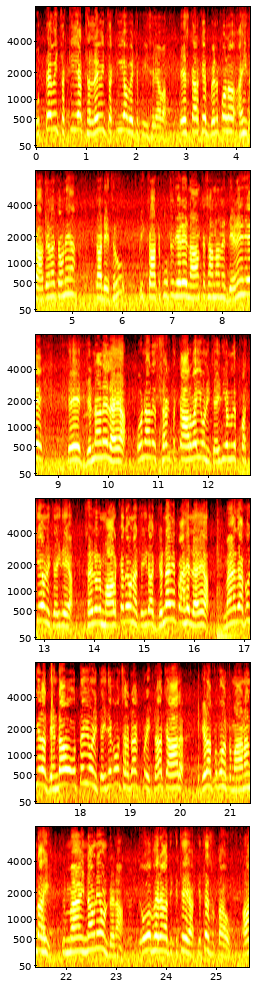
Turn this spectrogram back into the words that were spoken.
ਉੱਤੇ ਵੀ ਚੱਕੀ ਆ ਥੱਲੇ ਵੀ ਚੱਕੀ ਆ ਵਿੱਚ ਪੀਸ ਰਿਹਾ ਵਾ। ਇਸ ਕਰਕੇ ਬਿਲਕੁਲ ਅਸੀਂ ਦੱਸ ਦੇਣਾ ਚਾਹੁੰਦੇ ਆ ਤੁਹਾਡੇ ਥਰੂ ਵੀ ਕੱਟ-ਕੁੱਟ ਜਿਹੜੇ ਨਾ ਕਿਸਾਨਾਂ ਨੇ ਦੇਣੇ ਜੇ ਤੇ ਜਿਨ੍ਹਾਂ ਨੇ ਲਏ ਆ ਉਹਨਾਂ ਦੇ ਸਖਤ ਕਾਰਵਾਈ ਹੋਣੀ ਚਾਹੀਦੀ ਆ, ਉਹਨਾਂ ਦੇ ਪਰਚੇ ਹੋਣੇ ਚਾਹੀਦੇ ਆ। ਸੈਲਰ ਮਾਲਕ ਦੇ ਹੋਣਾ ਚਾਹੀਦਾ ਜਿੰਨੇ ਵੀ ਪੈਸੇ ਲਏ ਆ ਮੈਂ ਤਾਂ ਆਖੂ ਜਿਹੜਾ ਦਿੰਦਾ ਉਹ ਉੱਤੇ ਵੀ ਹੋਣੀ ਚਾਹੀਦੀ ਆ, ਕਿਉਂਕਿ ਸਾਡਾ ਭ੍ਰਿਸ਼ਟਾਚਾਰ ਜਿਹੜਾ ਭਗਵੰਤ ਮਾਨ ਆਂਦਾ ਸੀ ਵੀ ਮੈਂ ਇੰਨਾ ਵੀ ਨਹੀਂ ਹੋਣ ਦੇਣਾ। ਤੇ ਉਹ ਫਿਰ ਅੱਜ ਕਿੱਥੇ ਆ? ਕਿੱਥੇ ਸੁੱਤਾ ਉਹ? ਆ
